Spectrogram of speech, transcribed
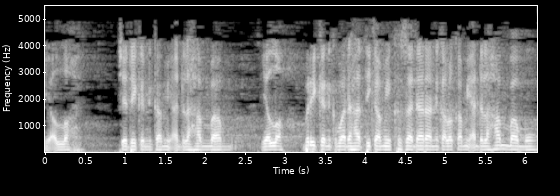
Ya Allah, jadikan kami adalah hambamu Ya Allah, berikan kepada hati kami kesadaran kalau kami adalah hambamu.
